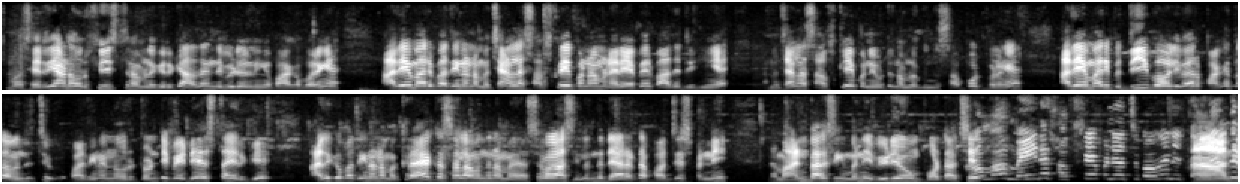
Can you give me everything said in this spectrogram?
சும்மா சரியான ஒரு ஃபீஸ்ட் நம்மளுக்கு இருக்கு. அதான் இந்த வீடியோவில் நீங்கள் பார்க்க போறீங்க. அதே மாதிரி பார்த்தீங்கன்னா நம்ம சேனலை சப்ஸ்கிரைப் பண்ணாமல் நிறைய பேர் பார்த்துட்டு இருக்கீங்க. நம்ம சேனலை சப்ஸ்கிரைப் பண்ணி விட்டு நம்மளுக்கு கொஞ்சம் சப்போர்ட் பண்ணுங்க. அதே மாதிரி இப்போ தீபாவளி வேறு பக்கத்தில் வந்துச்சு பார்த்தீங்கன்னா இன்னும் ஒரு டுவெண்ட்டி ஃபைவ் டேஸ் தான் இருக்குது அதுக்கு பார்த்தீங்கன்னா நம்ம கிராக்கர்ஸ் எல்லாம் வந்து நம்ம சிவகாசிலேருந்து டேரெக்டாக பர்ச்சேஸ் பண்ணி நம்ம அன்பாக்சிங் பண்ணி வீடியோவும் போட்டாச்சு. அந்த-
